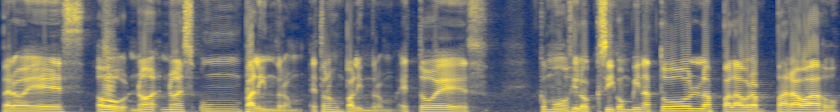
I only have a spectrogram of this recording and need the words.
Pero es. Oh, no, no es un palíndromo. Esto no es un palíndromo. Esto es como si lo si combinas todas las palabras para abajo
